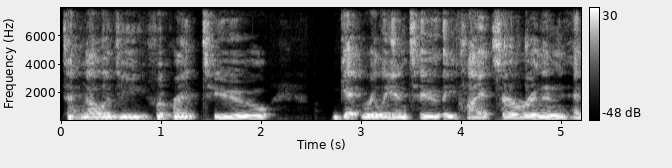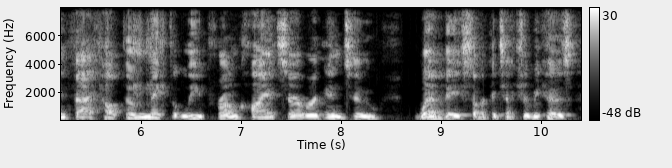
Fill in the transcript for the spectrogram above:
technology footprint to get really into the client server and in, in fact help them make the leap from client server into web-based architecture because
